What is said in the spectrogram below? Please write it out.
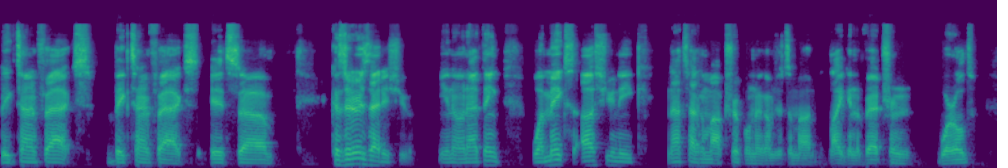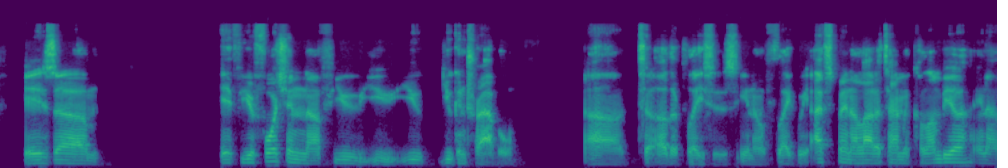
Big time facts. Big time facts. It's um because there is that issue, you know, and I think what makes us unique, not talking about triple nickel, I'm just about like in the veteran world, is um if you're fortunate enough, you you you you can travel uh, to other places. You know, like we, I've spent a lot of time in Colombia, and I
